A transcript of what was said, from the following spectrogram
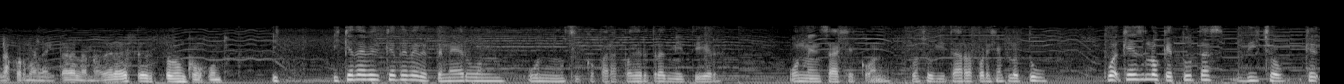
la forma de la guitarra, la madera, ese es todo un conjunto. ¿Y qué debe, qué debe de tener un, un músico para poder transmitir un mensaje con, con su guitarra? Por ejemplo, tú, ¿cu- ¿qué es lo que tú te has dicho? ¿Qué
